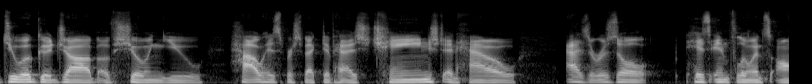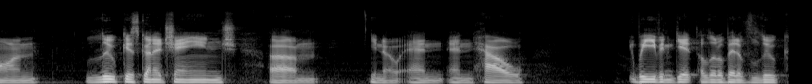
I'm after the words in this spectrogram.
do a good job of showing you how his perspective has changed and how, as a result, his influence on Luke is going to change. Um, you know, and and how we even get a little bit of Luke,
